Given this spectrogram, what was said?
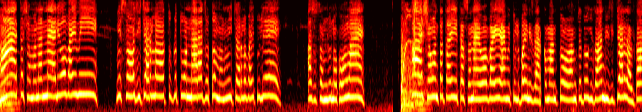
माय तसे मनात नाही आली हो बाई मी. मी सहज विचारलं तुपलं तोंड नाराज होतं म्हणून विचारलं बाई तुले. असं समजू नको हो माय. काय शवंत ताई तसं नाही हो बाई. आम्ही तुला बहिणीसारखं मानतो. आमच्या दोघीचा अंधीची चार झालता.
